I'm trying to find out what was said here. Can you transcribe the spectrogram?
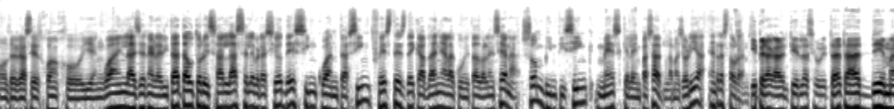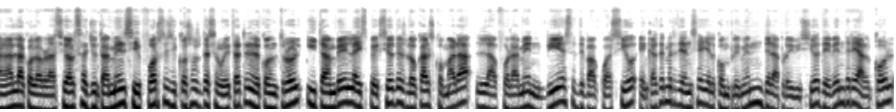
Moltes gràcies, Juanjo. I enguany la Generalitat ha autoritzat la celebració de 55 festes de cap d'any a la Comunitat Valenciana. Són 25 més que l'any passat, la majoria en restaurants. I per a garantir la seguretat ha demanat la col·laboració als ajuntaments i forces i cossos de seguretat en el control i també en la inspecció dels locals, com ara l'aforament, vies d'evacuació en cas d'emergència i el compliment de la prohibició de vendre alcohol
